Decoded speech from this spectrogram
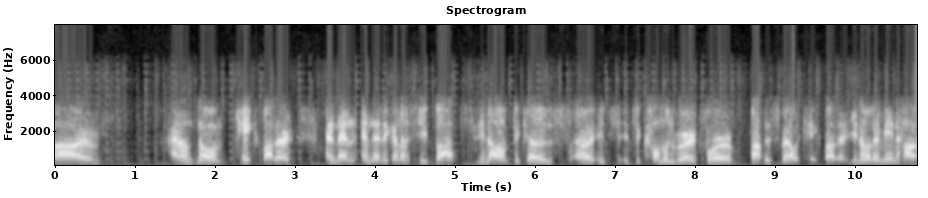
uh, I don't know, cake butter, and then and then they're gonna see butts, you know, because uh, it's it's a common word for butt as well, cake butter. You know what I mean? How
